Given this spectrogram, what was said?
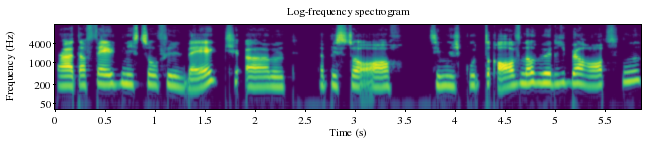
Äh, da fällt nicht so viel weg. Ähm, da bist du auch ziemlich gut drauf noch, würde ich behaupten.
